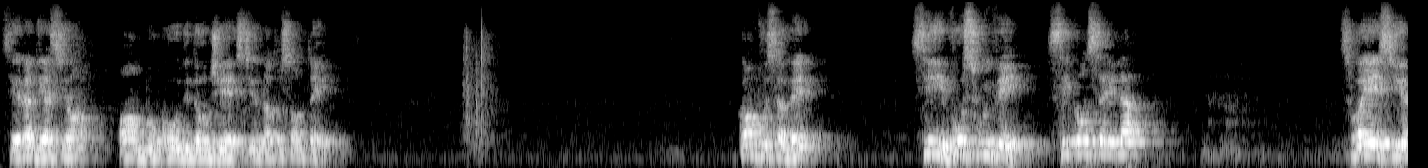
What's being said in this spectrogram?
Ces radiations ont beaucoup de dangers sur notre santé. Comme vous savez, si vous suivez ces conseils-là, soyez sûr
